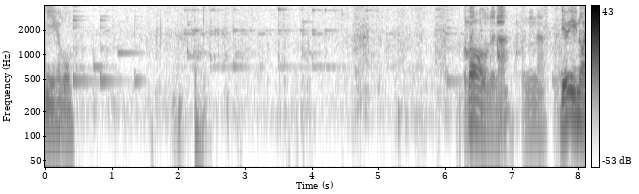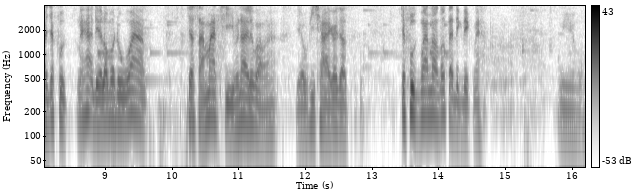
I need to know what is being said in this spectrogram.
นี่ครับผม ก็ไม่โดนเลยนะตัวนี้นะเดี๋ยวอีกหน่อยจะฝึกนะฮะ เดี๋ยวเรามาดูว่าจะสามารถขี่ไม่ได้หรือเปล่านะฮะเดี๋ยวพี่ชายก็จะจะฝึกมันเนาะตั้งแต่เด็กๆนะ นี่ครับผม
